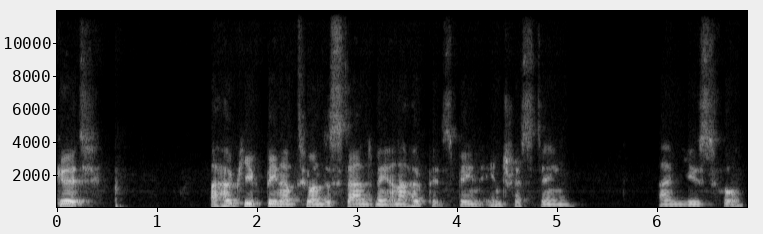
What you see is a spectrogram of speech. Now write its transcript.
Good. I hope you've been able to understand me and I hope it's been interesting and useful.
